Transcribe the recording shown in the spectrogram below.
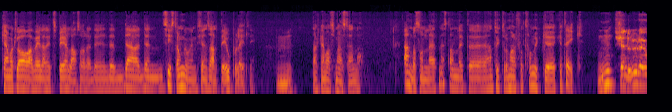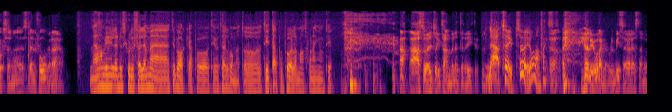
kan vara klara, vila lite spelare så det, det, det, där, den sista omgången känns alltid opålitlig. Mm. Där kan vad som helst hända. Andersson lät nästan lite, han tyckte de hade fått för mycket kritik. Mm. Kände du det också när jag ställde frågor där? Ja. Nej, han ville att du skulle följa med tillbaka på, till hotellrummet och titta på Polen-matchen en gång till. ja, så uttryckte han väl inte riktigt. Men... Ja, typ så gjorde han faktiskt. Ja, ja det gjorde han. Det missade jag nästan då.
